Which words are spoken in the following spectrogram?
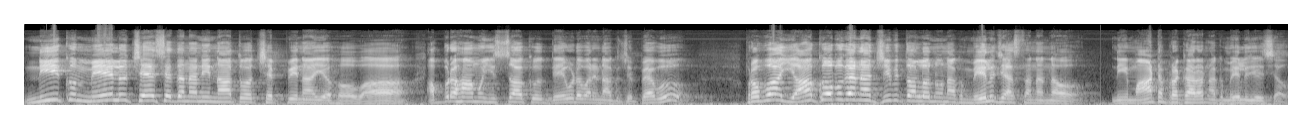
నీకు మేలు చేసేదనని నాతో చెప్పిన యహోవా. అబ్రహాము ఇస్సాకు దేవుడు అని నాకు చెప్పావు? ప్రభా యాకోబుగా నా జీవితంలో నువ్వు నాకు మేలు చేస్తానన్నావు. నీ మాట ప్రకారం నాకు మేలు చేశావు.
